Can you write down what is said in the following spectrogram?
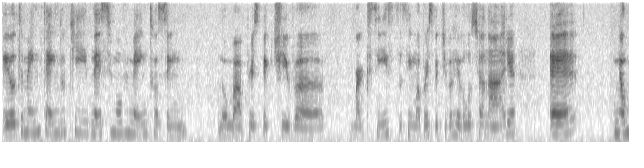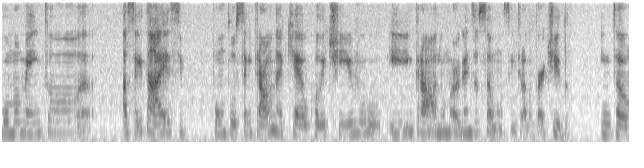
eu também entendo que nesse movimento, assim, numa perspectiva marxista, assim, uma perspectiva revolucionária, é em algum momento aceitar esse ponto central, né, que é o coletivo e entrar numa organização, assim, entrar num partido. Então,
